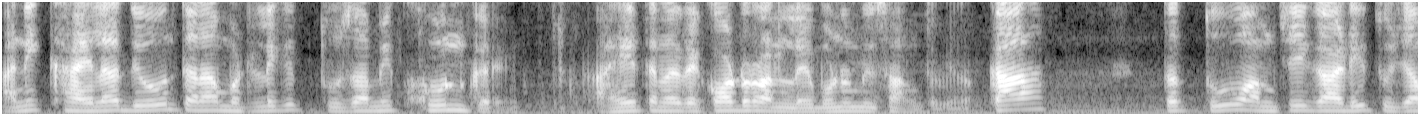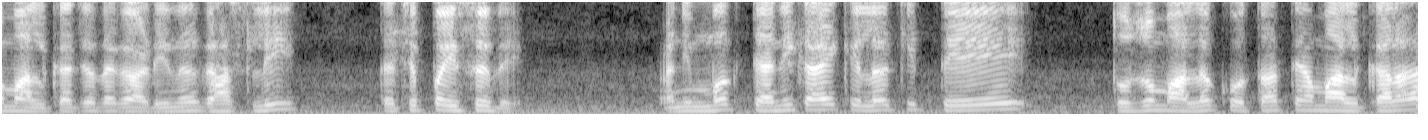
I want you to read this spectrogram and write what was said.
आणि खायला देऊन त्याला म्हटलं की तुझा मी खून करेन. आहे त्यानं रेकॉर्डवर आणलंय म्हणून मी सांगतो मी का? तर तू आमची गाडी तुझ्या मालकाच्या त्या गाडीनं घासली त्याचे पैसे दे. आणि मग त्यांनी काय केलं की ते तो जो मालक होता त्या मालकाला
